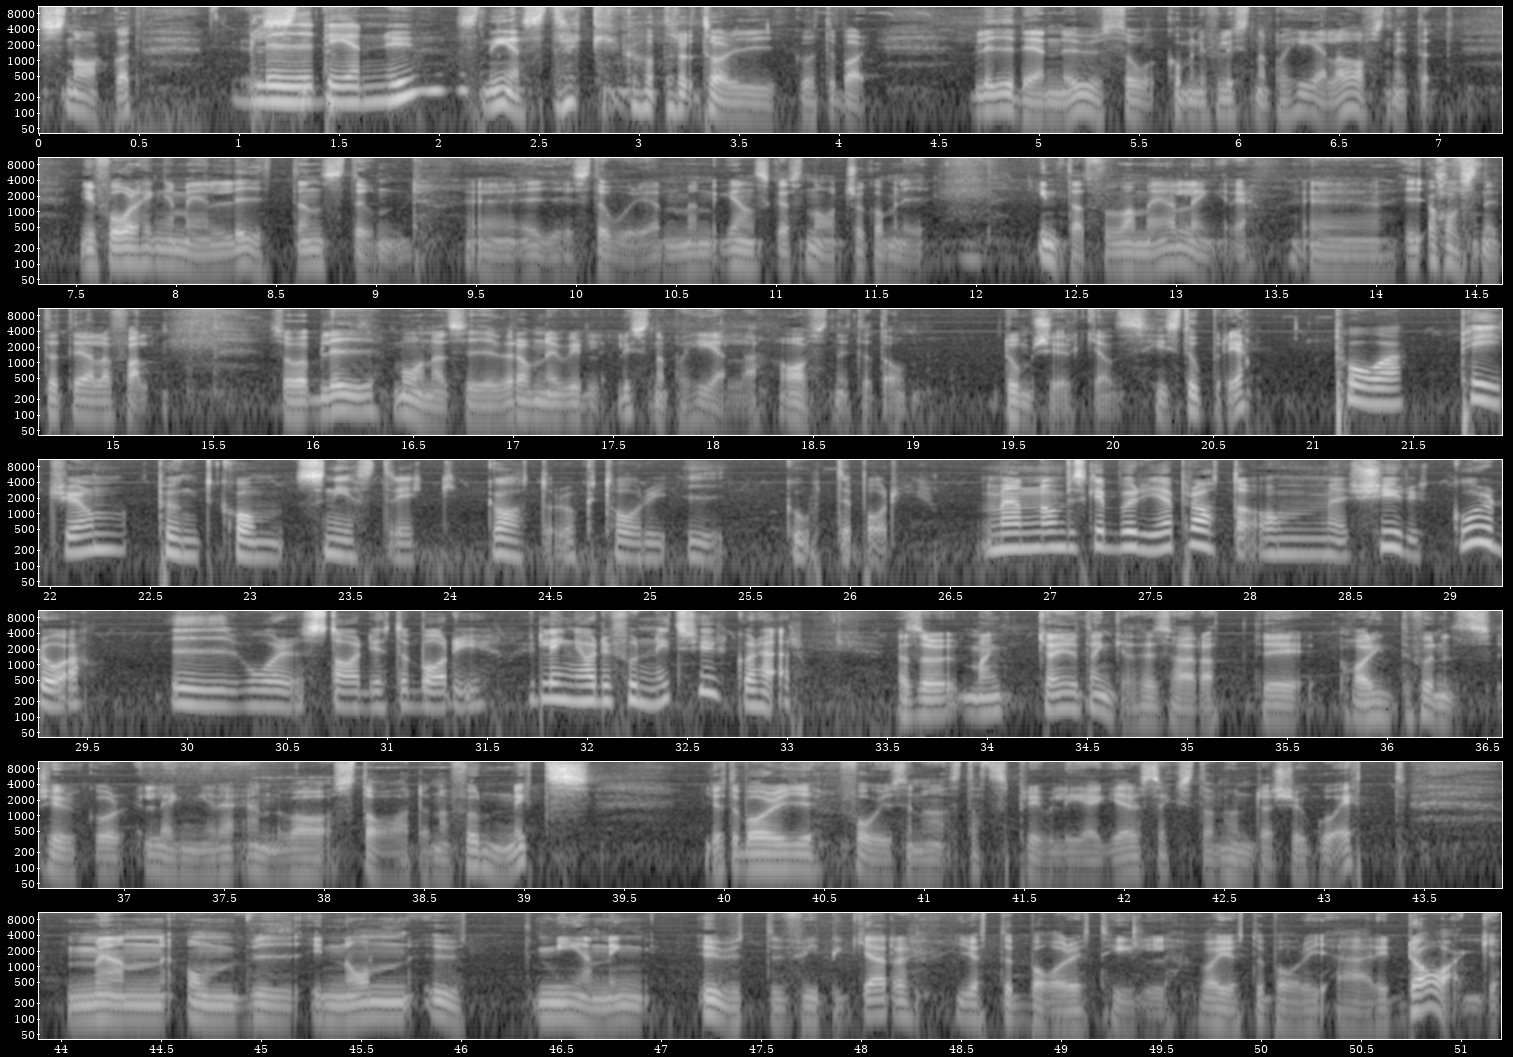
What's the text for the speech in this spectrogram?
snakot blir det nu? Snedstreck gator och torg i Göteborg. Blir det nu så kommer ni få lyssna på hela avsnittet. Ni får hänga med en liten stund eh, i historien men ganska snart så kommer ni inte att få vara med längre eh, i avsnittet i alla fall. Så bli månadsgivare om ni vill lyssna på hela avsnittet om domkyrkans historia. På patreon.com snedstreck gator och torg i Göteborg. Men om vi ska börja prata om kyrkor då i vår stad Göteborg. Hur länge har det funnits kyrkor här? Alltså, man kan ju tänka sig så här att det har inte funnits kyrkor längre än vad staden har funnits. Göteborg får ju sina stadsprivilegier 1621. Men om vi i någon ut mening utvidgar Göteborg till vad Göteborg är idag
